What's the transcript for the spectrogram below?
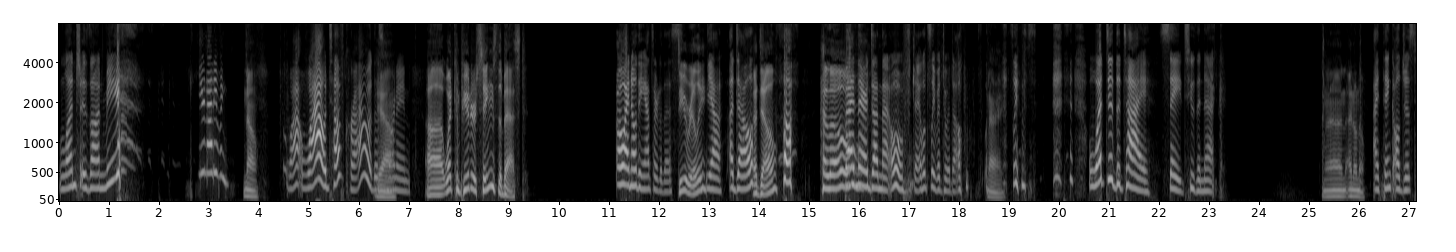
Lunch is on me. You're not even No. wow wow, tough crowd this Yeah. morning. Uh, what computer sings the best? Oh, I know the answer to this. Do you really? yeah, Adele. Adele? Hello? Been there, done that. Oh, okay. Let's leave it to Adele. All right. Let's leave this. what did the tie say to the neck? Uh, I don't know. I think I'll just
